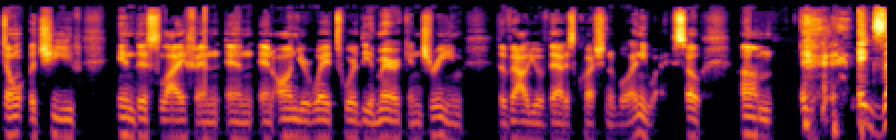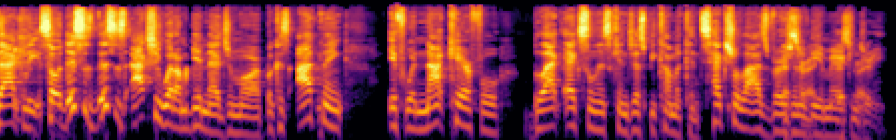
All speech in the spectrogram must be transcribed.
don't achieve in this life and and and on your way toward the American dream. The value of that is questionable anyway. So um exactly. So this is this is actually what I'm getting at, Jemar, because I think if we're not careful, black excellence can just become a contextualized version right. of the American right. dream.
